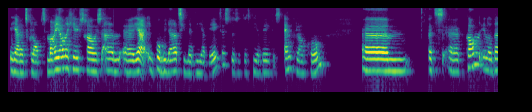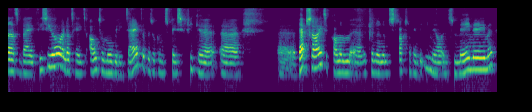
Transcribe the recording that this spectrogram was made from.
Ja, dat klopt. Marianne geeft trouwens aan, eh, ja, in combinatie met diabetes, dus het is diabetes en glaucoom. Ehm, het eh, kan inderdaad bij fysio, en dat heet automobiliteit. Dat is ook een specifieke website. Kan hem, we kunnen hem straks nog in de e-mail eens meenemen.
